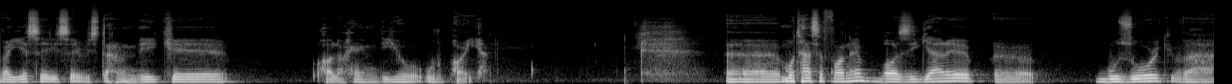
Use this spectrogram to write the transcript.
و یه سری سرویس دهنده که حالا هندی و اروپایی هن. متاسفانه بازیگر بزرگ و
